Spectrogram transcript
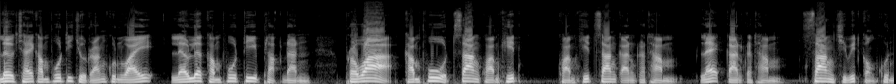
เลิกใช้คำพูดที่ฉุดรั้งคุณไว้ แล้วเลือกคำพูดที่ผลักดัน เพราะว่าคำพูดสร้างความคิด ความคิดสร้างการกระทำและการกระทำสร้างชีวิตของคุณ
